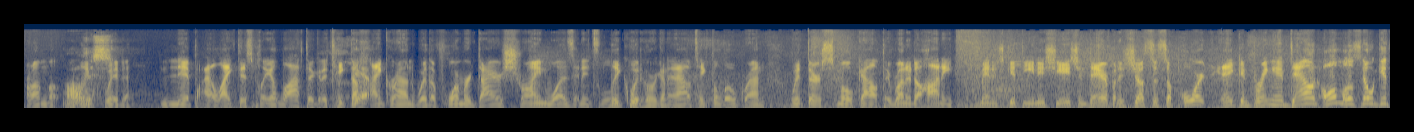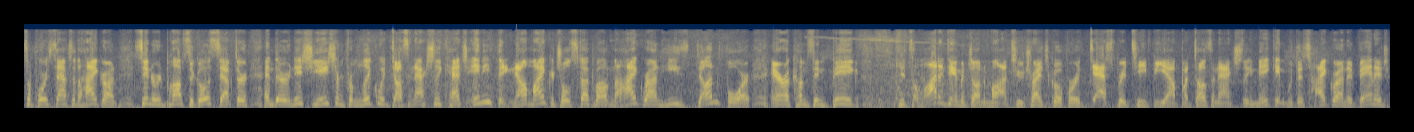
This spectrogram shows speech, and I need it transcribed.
from this- Liquid. Nip, I like this play a lot. They're going to take the Yeah. high ground where the former Dire Shrine was, and it's Liquid who are going to now take the low ground with their smoke out. They run into Hani, manage to get the initiation there, but it's just a support. They can bring him down. Almost no one gets a force staff to the high ground. Synderen pops the Ghost Scepter, and their initiation from Liquid doesn't actually catch anything. Now Mind Control stuck out in the high ground. He's done for. Era comes in big, gets a lot of damage on Matu, tries to go for a desperate TP out, but doesn't actually make it. With this high ground advantage,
